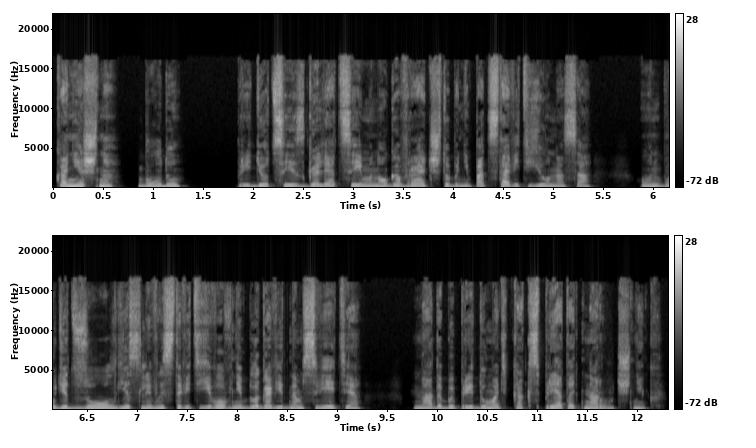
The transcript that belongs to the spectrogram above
«Конечно, буду. Придется изгаляться и много врать, чтобы не подставить Юноса. Он будет зол, если выставить его в неблаговидном свете. Надо бы придумать, как спрятать наручник».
